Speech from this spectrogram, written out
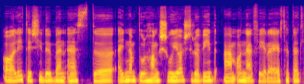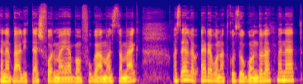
A létésidőben ezt ö, egy nem túl hangsúlyos, rövid, ám annál félreérthetetlenebb állítás formájában fogalmazza meg, az erre vonatkozó gondolatmenet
